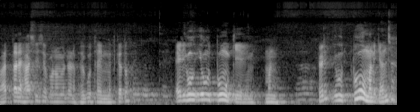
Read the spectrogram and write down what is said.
વાત તારે હાસી છે પણ અમે તને ભેગું થાય નથી કહેતો એટલે હું એવું તું કે મને. રેડી એવું તું મને કે હંસા.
